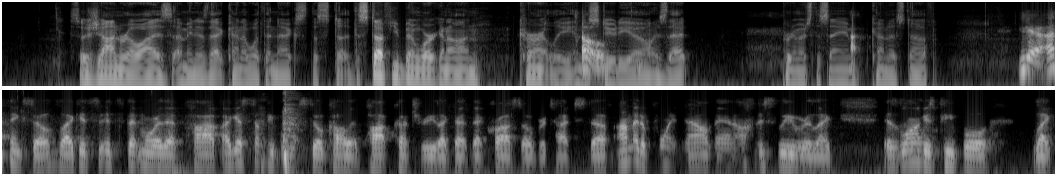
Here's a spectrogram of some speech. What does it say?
so genre wise, I mean, is that kind of what the next the stu- the stuff you've been working on currently in the Oh. studio? Is that pretty much the same kind of stuff? Yeah, I think so. Like it's it's that more of that pop. I guess some people would still call it pop country, like that that crossover type stuff. I'm at a point now, man. Honestly, where like, as long as people like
